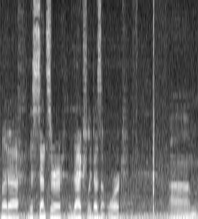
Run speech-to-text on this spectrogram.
But uh, this sensor actually doesn't work. Um,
